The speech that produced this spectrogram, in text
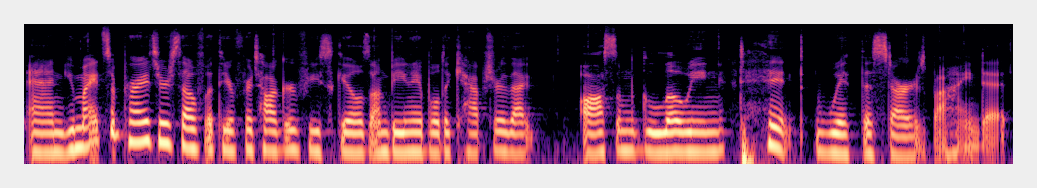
And you might surprise yourself with your photography skills on being able to capture that awesome glowing tint with the stars behind it.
